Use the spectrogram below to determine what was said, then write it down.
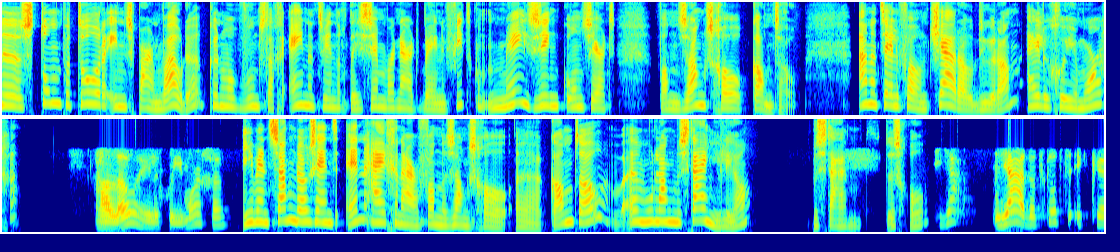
de Stompe Toren in Spaarnwoude kunnen we op woensdag 21 december naar het Benefiet meezingconcert van Zangschool Kanto. Aan de telefoon Charo Duran. Hele goedemorgen. Hallo, hele goedemorgen. Je bent zangdocent en eigenaar van de zangschool uh, Kanto. En hoe lang bestaan jullie al? Bestaan de school? Ja, ja dat klopt. Ik uh,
